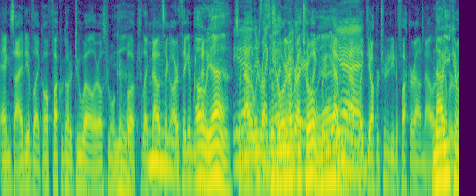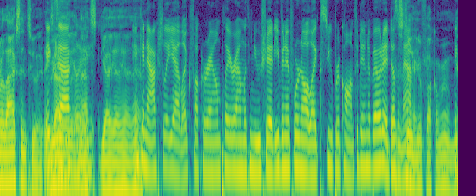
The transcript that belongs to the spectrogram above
anxiety of like oh fuck we got to do well or else we won't Yeah. get booked like now it's like our mm-hmm. thing and we Oh kinda yeah. so Yeah, now that we there's, run like, the So show then or you're in whatever, I think control, like we, yeah. yeah, we Yeah. have like the opportunity to fuck around now. Or Now you whatever, can right? relax into it. really, Exactly. And that's yeah, yeah, yeah. yeah. and can actually yeah like fuck around play around with new shit even if we're not like super confident about it it doesn't it's still matter your fucking room. Yeah.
